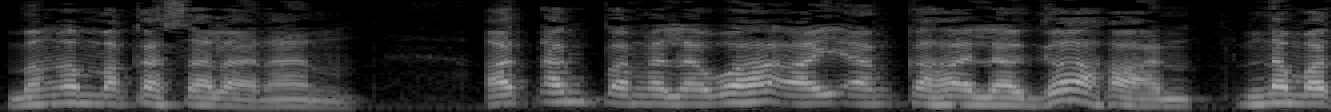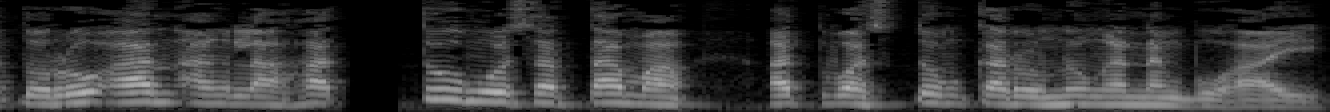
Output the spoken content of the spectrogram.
mga makasalanan. At ang pangalawa ay ang kahalagahan na maturuan ang lahat tungo sa tama at wastong karunungan ng buhay.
